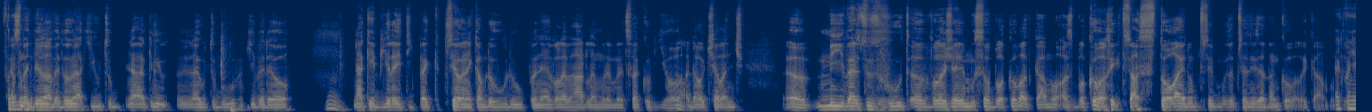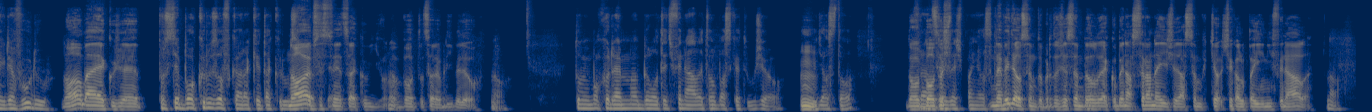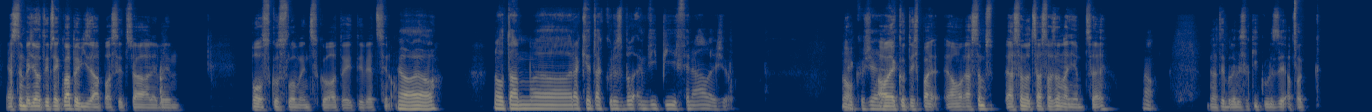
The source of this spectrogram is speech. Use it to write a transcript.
Fakt Já jsem teď byl na videu nějaký YouTube, nějaký, na YouTube, nějaký video, Hmm. nějaký bílej týpek přijel někam do hůdu úplně, vole, v Harlemu nebo něco takového No. a dal challenge uh, me versus Hood, uh, vole, že je musel blokovat, kámo, a zblokovali jich třeba 100 a jenom tři mu se přes ně zatankovali, kámo. Jako někde v hůdu. No, má jakože, Prostě bylo kruzovka, raketa kruz. no, je prostě. přesně něco takového, no. No. bylo to docela dobrý video. To mimochodem bylo teď finále toho basketu, že jo? Hmm. Viděl jsi to? No, bylo to, š- neviděl jsem to, protože jsem byl jakoby nasranej, že já jsem chtěl, čekal úplně jiný finále. No. Já jsem viděl ty překvapivý zápasy, třeba, nevím, Polsko, Slovensko a tady ty věci, no. Jo, jo. No tam uh, Raketa Cruz byl MVP finále, že jo? No, Jakože- ale jako ty špa... jo, já, jsem, já jsem docela svazel na Němce. No. Na ty byly vysoký kurzy a pak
